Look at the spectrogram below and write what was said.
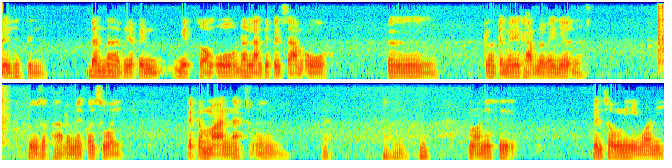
ดึงให้ตึง ด้านหน้าจะเป็นเบ็ดสองโอ ด้านหลังจะเป็นสามโอ เออ ก็จะไม่ได้ทำเลยไว้เยอะนะ ดูสภาพแล้วไม่ค่อยสวย แต่ก็หมานนะเออนะหมอนี่คือ เป็นทรงนี้หมอนี่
